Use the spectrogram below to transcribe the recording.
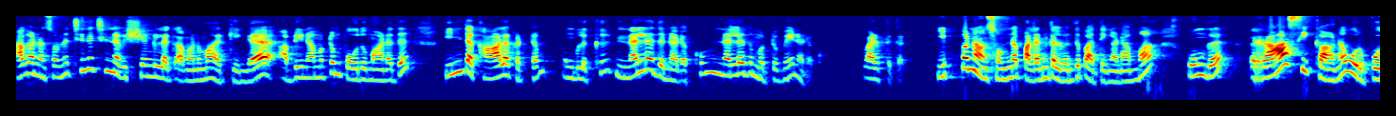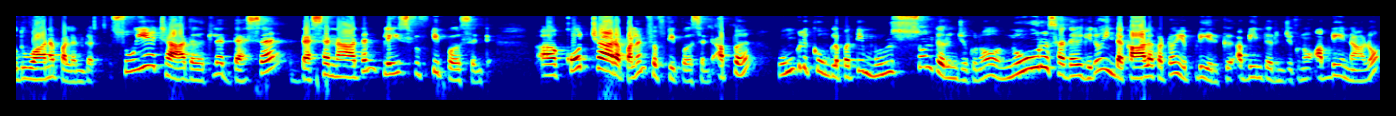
ஆக நான் சொன்ன சின்ன சின்ன விஷயங்களில் கவனமாக இருக்கீங்க. அப்படின்னா மட்டும் போதுமானது. இந்த காலகட்டம் உங்களுக்கு நல்லது நடக்கும். நல்லது மட்டுமே நடக்கும். வாழ்த்துக்கள். இப்போ நான் சொன்ன பலன்கள் வந்து பார்த்தீங்கன்னா உங்கள் ராசிக்கான ஒரு பொதுவான பலன்கள். சுய ஜாதகத்தில் தச தசநாதன் பிளேஸ் ஃபிஃப்டி பர்சன்ட் கோச்சார பலன் ஃபிஃப்டி பர்சன்ட் அப்போ உங்களுக்கு உங்களை பற்றி முழுசும் தெரிஞ்சுக்கணும். நூறு சதவிகிதம் இந்த காலகட்டம் எப்படி இருக்குது அப்படின்னு தெரிஞ்சுக்கணும். அப்படின்னாலும்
